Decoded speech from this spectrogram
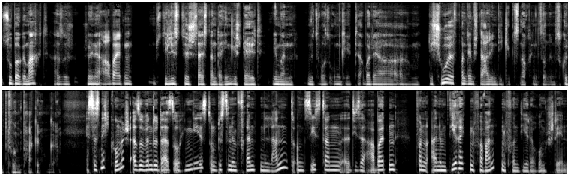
super gemacht, also schöne Arbeiten stilistisch sei es dann dahingestellt, wie man mit sowas umgeht. Aber der, ähm, die Schuhe von dem Stalin, die gibt's noch in so einem Skulpturenpark in Ungarn. Ist das nicht komisch? Also wenn du da so hingehst und bist in einem fremden Land und siehst dann äh, diese Arbeiten von einem direkten Verwandten von dir da rumstehen.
